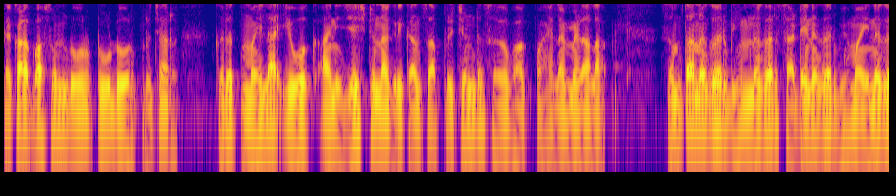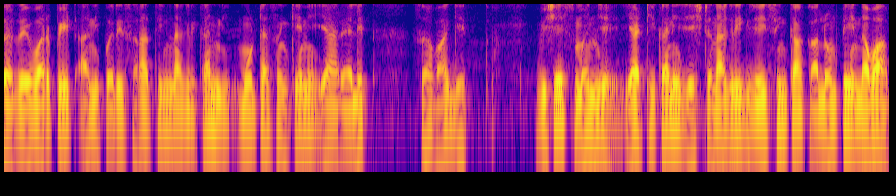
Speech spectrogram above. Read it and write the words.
सकाळपासून डोर टू डोर प्रचार करत महिला युवक आणि ज्येष्ठ नागरिकांचा प्रचंड सहभाग पाहायला मिळाला. समतानगर भीमनगर साठेनगर भीमाईनगर रविवारपेठ आणि परिसरातील नागरिकांनी मोठ्या संख्येने या रॅलीत सहभाग घेत. विशेष म्हणजे या ठिकाणी ज्येष्ठ नागरिक जयसिंग काका लोमटे नवाब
